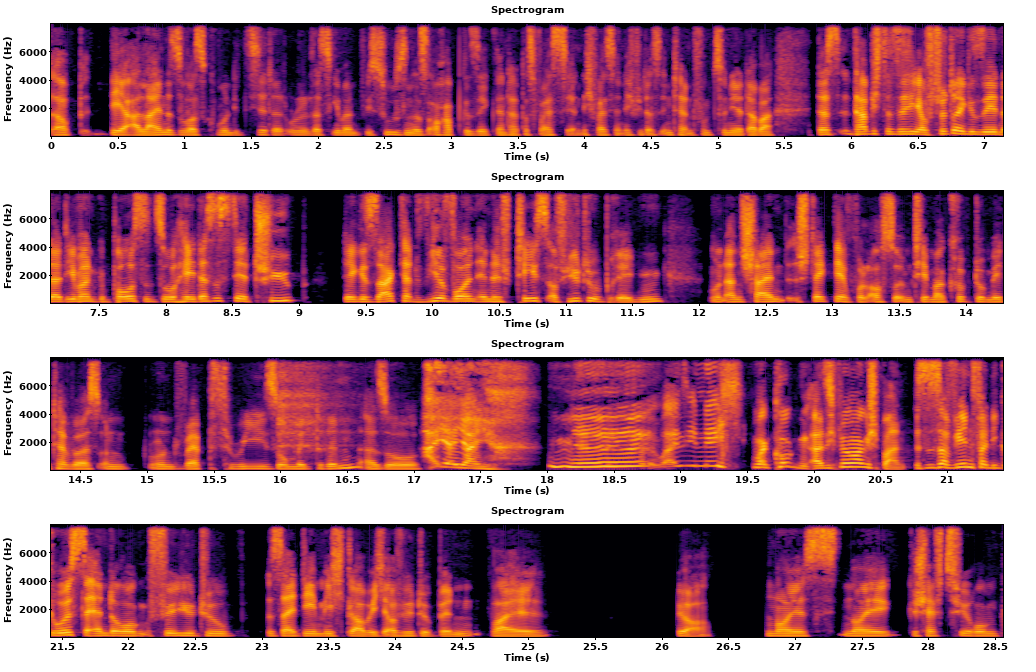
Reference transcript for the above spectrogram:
ob der alleine sowas kommuniziert hat, ohne dass jemand wie Susan das auch abgesegnet hat. Das weiß ja nicht. Ich weiß ja nicht, wie das intern funktioniert. Aber das da habe ich tatsächlich auf Twitter gesehen, da hat jemand gepostet, so, hey, das ist der Typ, der gesagt hat, wir wollen NFTs auf YouTube bringen. Und anscheinend steckt der wohl auch so im Thema Krypto, Metaverse und, und Web 3 so mit drin. Also Heieiei. Nö, weiß ich nicht. Mal gucken. Also ich bin mal gespannt. Es ist auf jeden Fall die größte Änderung für YouTube, seitdem ich, glaube ich, auf YouTube bin, weil, ja, neues, neue Geschäftsführung.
